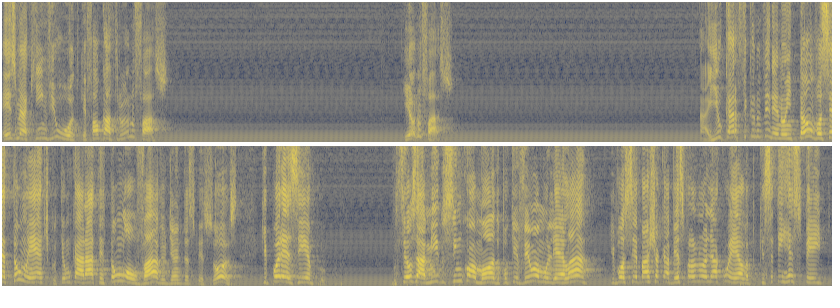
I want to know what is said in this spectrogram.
eis-me aqui, envia o outro, porque falcatrua eu não faço. E eu não faço. Aí o cara fica no veneno. Ou então você é tão ético, tem um caráter tão louvável diante das pessoas, que, por exemplo, os seus amigos se incomodam porque vê uma mulher lá e você baixa a cabeça para não olhar com ela, porque você tem respeito.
